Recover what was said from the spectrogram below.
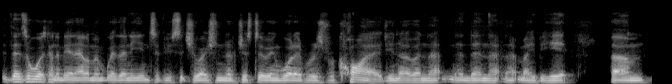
there's always going to be an element with any interview situation of just doing whatever is required, you know, and that and then that that may be it. Um,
